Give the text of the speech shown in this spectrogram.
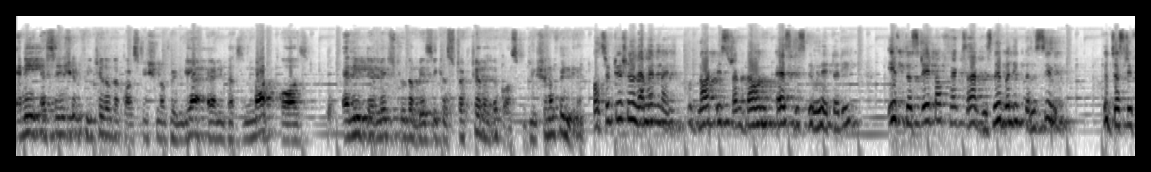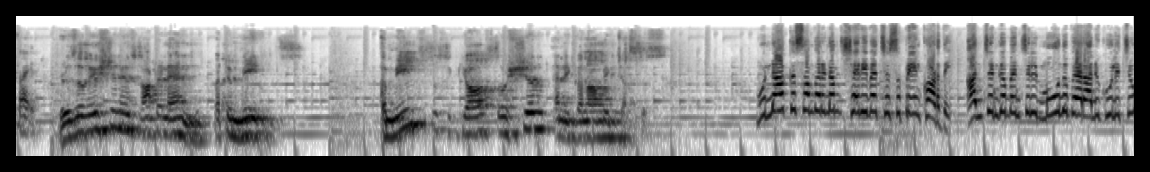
any essential feature of the Constitution of India and does not cause any damage to the basic structure of the Constitution of India. constitutional amendment could not be struck down as discriminatory if the state of facts are reasonably conceived to justify it. Reservation is not an end, but a means. A means to secure social and economic justice. മുന്നാക്ക സംവരണം ശരിവെച്ച സുപ്രീം കോടതി അഞ്ചംഗ ബെഞ്ചിൽ മൂന്ന് പേർ അനുകൂലിച്ചു.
